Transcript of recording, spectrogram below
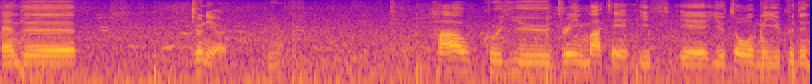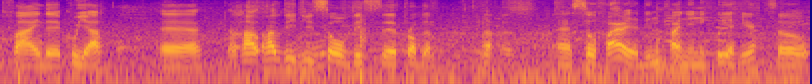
And uh, Junior, Yeah. How could you drink mate if uh, you told me you couldn't find uh, cuia? Uh, how, how did you solve this uh, problem? No, uh, so far, I didn't find any cuia here. So,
